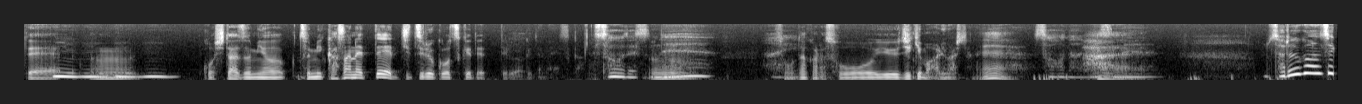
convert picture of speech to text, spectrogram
て、うんうんうん。うん。こう下積みを積み重ねて実力をつけてってるわけじゃないですか、そうですね、うん。はい。そうだからそういう時期もありましたね。そうなんですね、はい猿岩石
